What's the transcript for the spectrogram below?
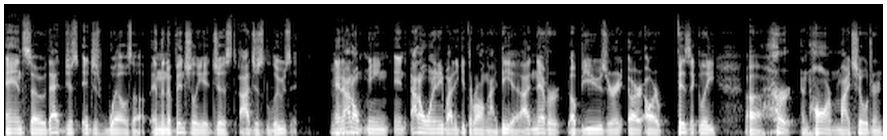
And so that just it just wells up, and then eventually it just I just lose it. And I don't mean, and I don't want anybody to get the wrong idea. I never abuse or or, or physically uh, hurt and harm my children.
